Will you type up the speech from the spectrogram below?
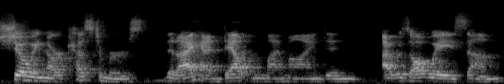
showing our customers that I had doubt in my mind. And I was always um,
